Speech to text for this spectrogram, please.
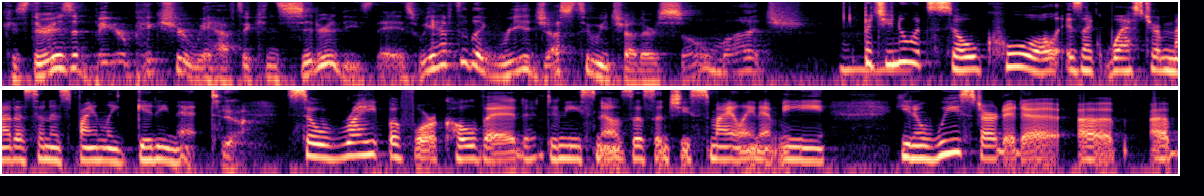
because there is a bigger picture we have to consider these days. We have to like readjust to each other so much. But you know what's so cool is like Western medicine is finally getting it. Yeah. So right before COVID, Denise knows this and she's smiling at me. You know, we started a a,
